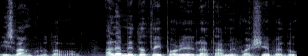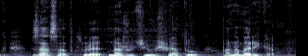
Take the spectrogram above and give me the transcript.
i zbankrutował. Ale my do tej pory latamy właśnie według zasad, które narzucił światu Pan Amerykan.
